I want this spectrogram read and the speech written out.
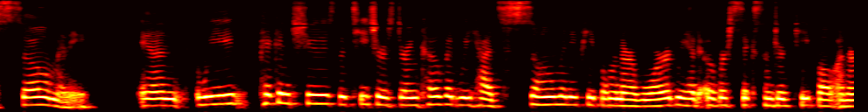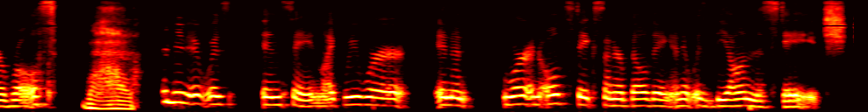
so many. And we pick and choose the teachers during COVID. We had so many people in our ward. We had over 600 people on our rolls. Wow. I mean, it was insane. Like we were in an we're an old stake center building and it was beyond the stage.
